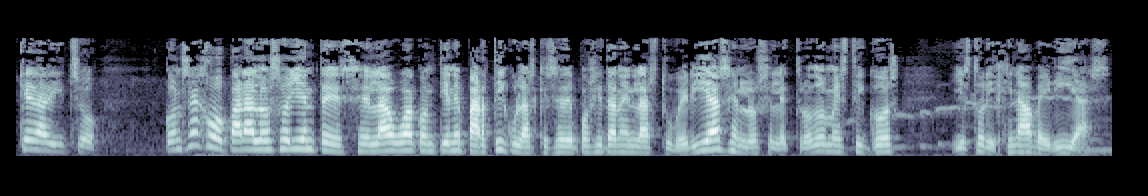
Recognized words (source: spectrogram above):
queda dicho. Consejo para los oyentes, el agua contiene partículas que se depositan en las tuberías, en los electrodomésticos y esto origina averías.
